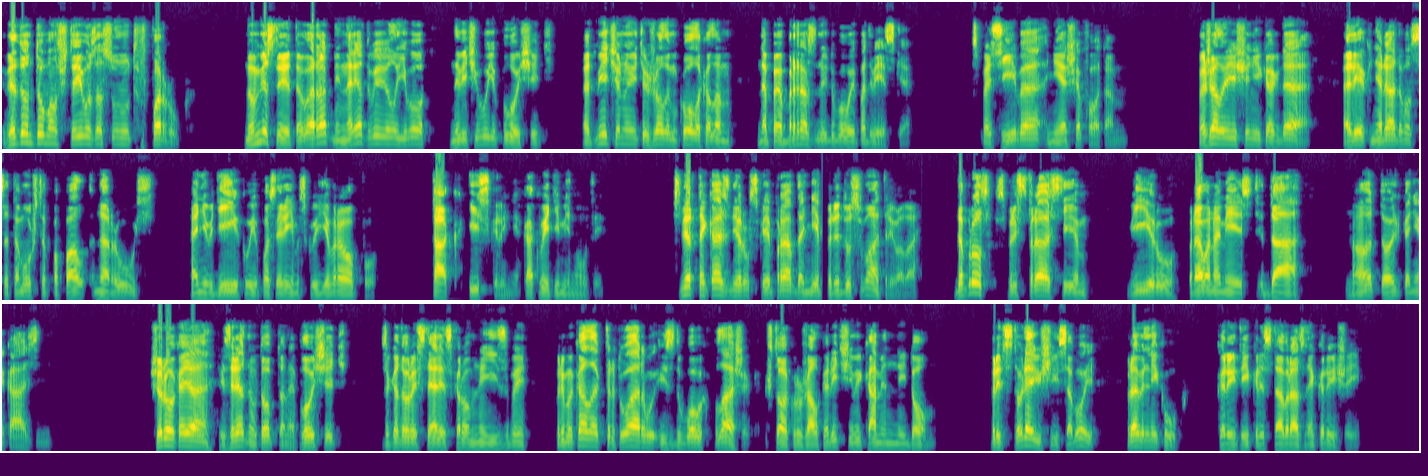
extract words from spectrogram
Ведун думал, что его засунут в поруб. Но вместо этого ратный наряд вывел его на Вечевую площадь, отмеченную тяжелым колоколом на П-образной дубовой подвеске. Спасибо не шафотам. Пожалуй, еще никогда Олег не радовался тому, что попал на Русь, а не в дикую послеримскую Европу. Так искренне, как в эти минуты. Смертной казни русская правда не предусматривала. Допрос с пристрастием, виру, право на месть, да, но только не казнь. Широкая, изрядно утоптанная площадь, за которой стояли скромные избы, примыкала к тротуару из дубовых плашек, что окружал коричневый каменный дом, представляющий собой правильный куб, крытый крестообразной крышей.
